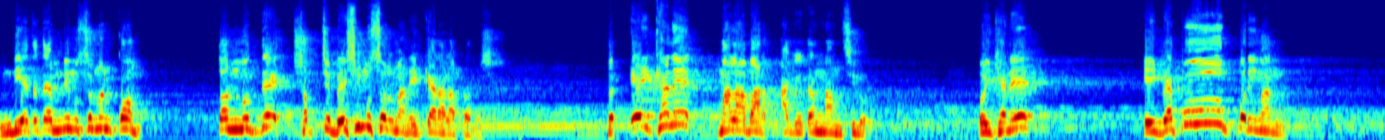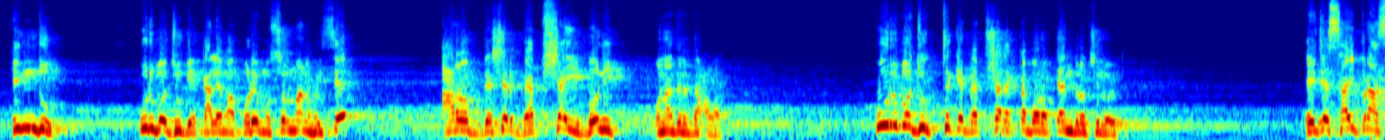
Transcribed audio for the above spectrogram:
ইন্ডিয়াতে তো এমনি মুসলমান কম। তন্মধ্যে সবচেয়ে বেশি মুসলমান এই কেরালা প্রদেশে। তো এইখানে মালাবার, আগে এটার নাম ছিল। ওইখানে এই ব্যাপক পরিমাণ হিন্দু পূর্ব যুগে কালেমা পরে মুসলমান হইছে। আরব দেশের ব্যবসায়ী, বণিক, ওনাদের দাওয়াত। পূর্ব যুগ থেকে ব্যবসার একটা বড় কেন্দ্র ছিল ওইটা। এই যে সাইপ্রাস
